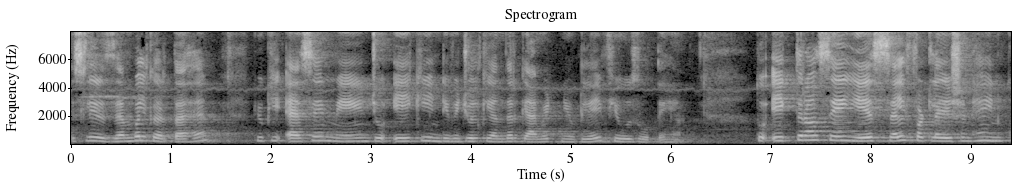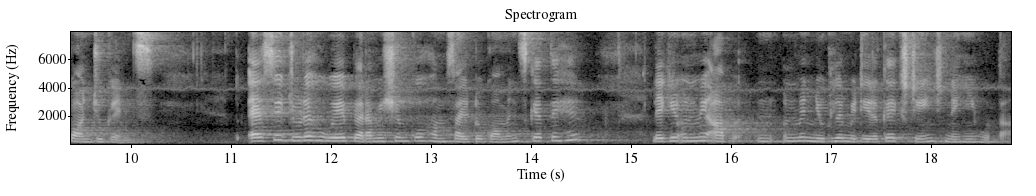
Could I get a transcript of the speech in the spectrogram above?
इसलिए रिजेंबल करता है क्योंकि ऐसे में जो एक ही इंडिविजुअल के अंदर गैमिट न्यूक्लियाई फ्यूज़ होते हैं। तो एक तरह से ये सेल्फ फर्टिलाइजेशन है इन कॉन्जुगेंट्स तो ऐसे जुड़े हुए पैरामीशियम को हम साइटोगोमेंट्स कहते हैं। लेकिन उनमें आप, उनमें न्यूक्लियर मटेरियल का एक्सचेंज नहीं होता।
